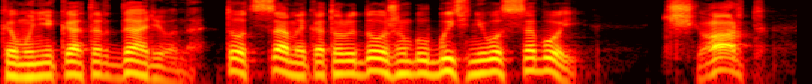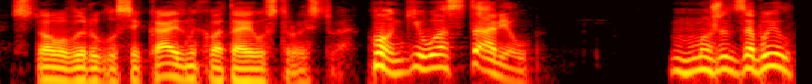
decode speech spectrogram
Коммуникатор Дариона, тот самый, который должен был быть у него с собой. «Черт!» — снова выругался Кайден, хватая устройство. «Он его оставил!» «Может, забыл?»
